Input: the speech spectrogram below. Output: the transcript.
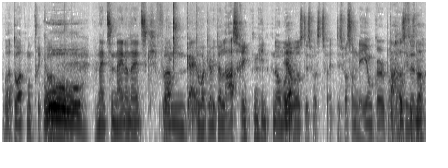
war oh. Dortmund-Trikot. Oh. 1999 von, oh, da war glaube ich der Lars Ricken hinten am ja. oder was, das war das zweite, das war so neongelb und weiß ich nicht. Noch?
